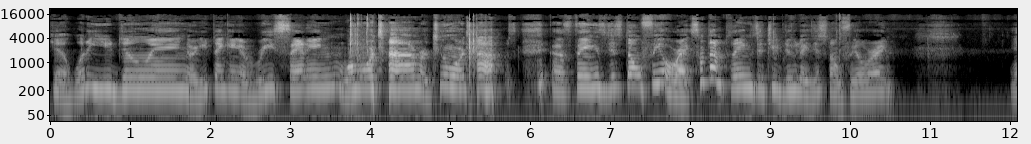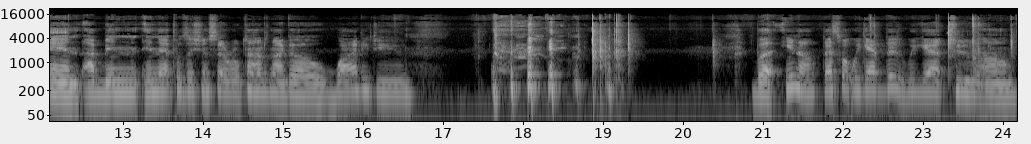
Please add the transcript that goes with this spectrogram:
Yeah, what are you doing? Are you thinking of resetting one more time or two more times? Because things just don't feel right. Sometimes things that you do, they just don't feel right. And I've been in that position several times and I go, why did you... but, you know, that's what we got to do. We got to um,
